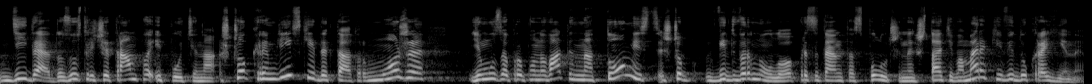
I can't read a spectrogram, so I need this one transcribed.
дійде до зустрічі Трампа і Путіна, що кремлівський диктатор може йому запропонувати натомість, щоб відвернуло президента Сполучених Штатів Америки від України?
